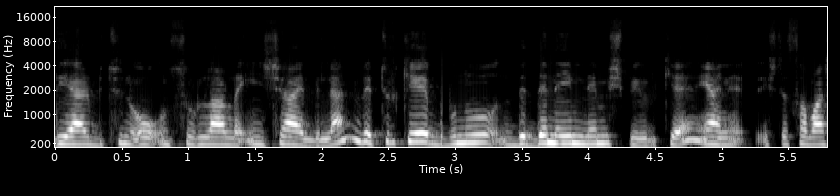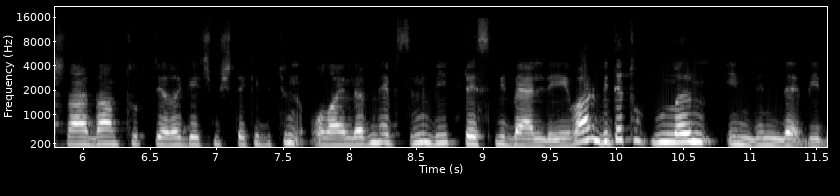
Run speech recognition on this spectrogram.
diğer bütün o unsurlarla inşa edilen ve Türkiye bunu de deneyimlemiş bir ülke. Yani işte savaşlardan tut ya da geçmişteki bütün olayların hepsinin bir resmi belleği var. Bir de toplumların indinde bir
